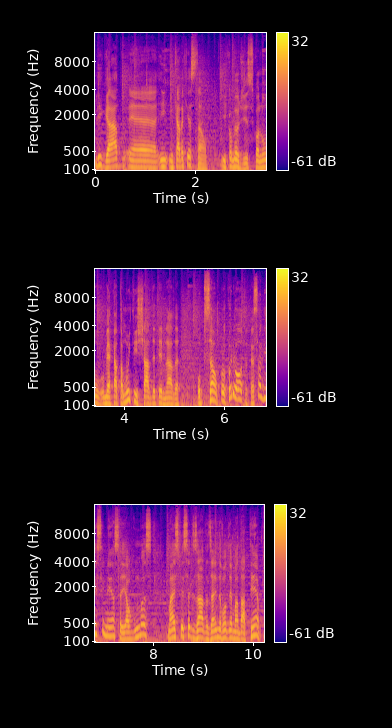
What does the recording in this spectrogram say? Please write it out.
ligado é, em, em cada questão. E como eu disse, quando o mercado está muito inchado de determinada opção, procure outra. Tem essa lista imensa e algumas mais especializadas ainda vão demandar tempo,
